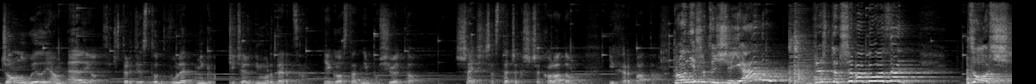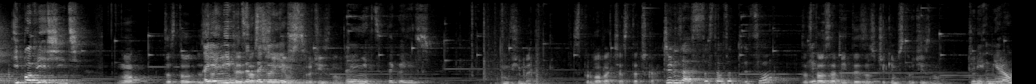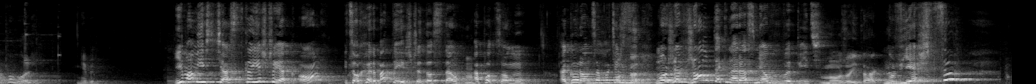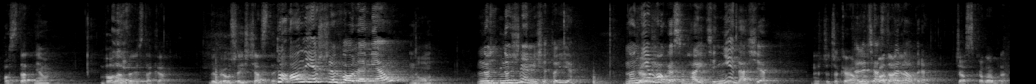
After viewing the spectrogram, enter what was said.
John William Elliot, 42-letni gwałciciel i morderca. Jego ostatni posiłek to 6 ciasteczek z czekoladą i herbata. To on jeszcze coś jadł? Przecież to trzeba było za coś i powiesić. No, został A ja nie zabity chcę tego zastrzykiem jeść. z trucizną. A ja nie chcę tego jeść. Musimy spróbować ciasteczka. Czym zas został za... co? Został Jak... zastrzykiem zastrzykiem z trucizną. Czyli umierał powoli. Nie wiem. Ja mam jeść ciastka jeszcze jak on? I co, herbaty jeszcze dostał? A po co mu? A gorąca chociaż... Ostat- Może wrzątek naraz miał wypić? Może i tak. No wiesz co? Ostatnia wola Nie. to jest taka. Wybrał sześć ciastek. To on jeszcze wolę miał? No. No, no źle mi się to je. No nie Zgadza. mogę, słuchajcie, nie da się. Jeszcze czekałem Ale na ciastka dobre. Ciastka dobre.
